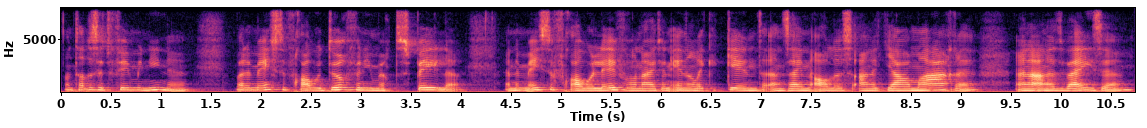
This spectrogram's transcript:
Want dat is het feminine. Maar de meeste vrouwen durven niet meer te spelen. En de meeste vrouwen leven vanuit een innerlijke kind en zijn alles aan het ja-maren en aan het wijzen.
